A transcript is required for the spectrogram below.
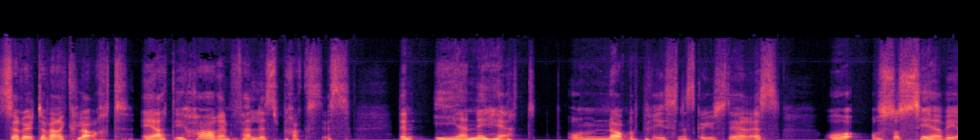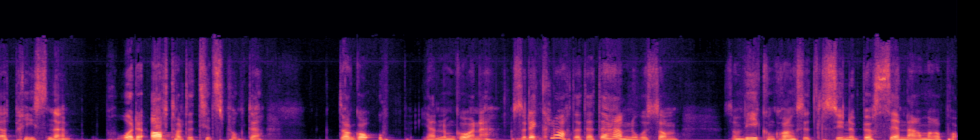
ser ut til å være klart, er at de har en felles praksis. Det er en enighet om når prisene skal justeres. Og, så ser vi at prisene på det avtalte tidspunktet da går opp gjennomgående. Så det er klart at dette er noe som, som vi i Konkurransetilsynet bør se nærmere på.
